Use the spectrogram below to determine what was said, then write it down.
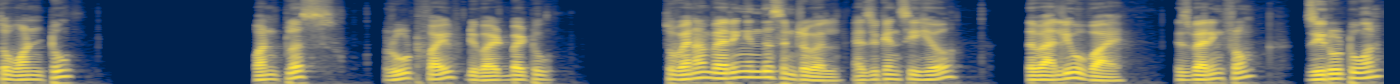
So 1 to 1 plus root 5 divided by 2. So when I'm varying in this interval, as you can see here, the value y is varying from 0 to 1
